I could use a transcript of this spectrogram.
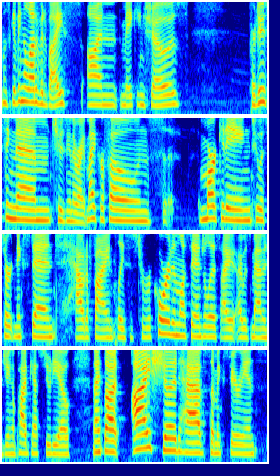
was giving a lot of advice on making shows, producing them, choosing the right microphones, marketing to a certain extent, how to find places to record in Los Angeles. I, I was managing a podcast studio, and I thought I should have some experience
